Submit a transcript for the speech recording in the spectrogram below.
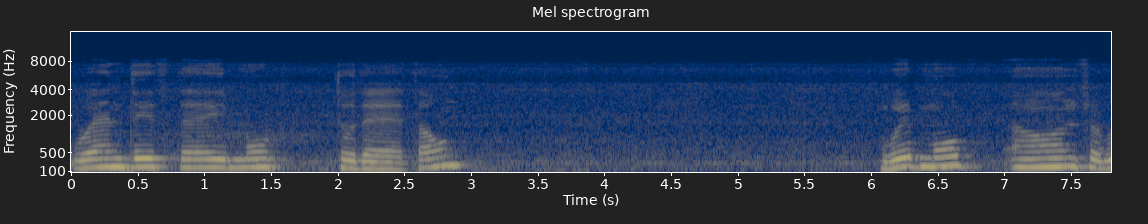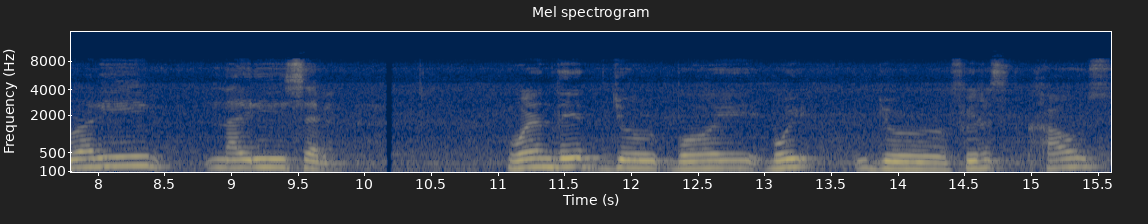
When did they move to the town? We moved on February 97. When did you buy, buy your first house?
